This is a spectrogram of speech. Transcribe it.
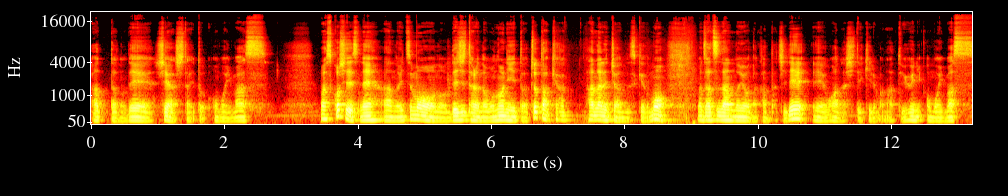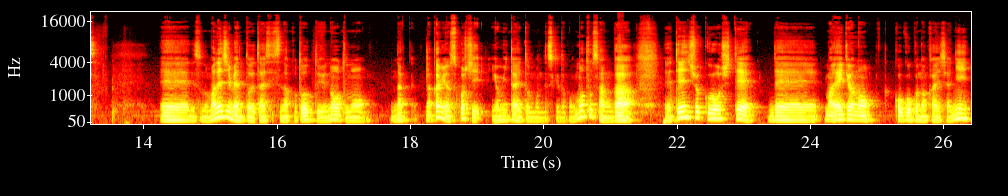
あったので、シェアしたいと思います。まあ、少しですね、あの、いつものデジタルなものにとはちょっと離れちゃうんですけども、まあ、雑談のような形で、えーお話しできればなというふうに思います。えーで、そのマネジメントで大切なことというノートの中身を少し読みたいと思うんですけど、この元さんが、えー転職をして、で、まあ営業の広告の会社に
